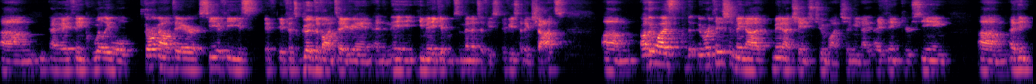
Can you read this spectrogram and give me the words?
Um, I think Willie will throw him out there, see if he's if, if it's good Devonte game, and he, he may give him some minutes if he's if he's hitting shots. Um, otherwise, the, the, rotation may not may not change too much. I mean, I, I think you're seeing. Um, I think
